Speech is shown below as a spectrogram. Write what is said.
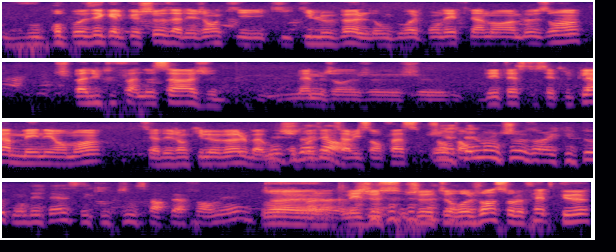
Vous proposez quelque chose à des gens qui, qui, qui le veulent. Donc, vous répondez finalement à un besoin. Je suis pas du tout fan de ça. Je, même, je, je, je déteste ces trucs-là. Mais néanmoins, s'il y a des gens qui le veulent, bah, vous proposez le service en face. il y a J'entends. tellement de choses dans la crypto qu'on déteste et qui finissent par performer. Ouais, Voilà. Mais je, je te rejoins sur le fait que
